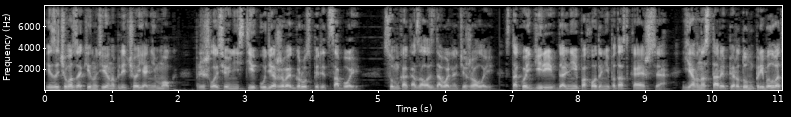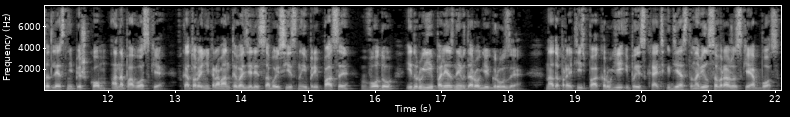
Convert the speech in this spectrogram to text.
из-за чего закинуть ее на плечо я не мог. Пришлось ее нести, удерживая груз перед собой. Сумка оказалась довольно тяжелой. С такой гирей в дальние походы не потаскаешься. Явно старый пердун прибыл в этот лес не пешком, а на повозке, в которой некроманты возили с собой съестные припасы, воду и другие полезные в дороге грузы. Надо пройтись по округе и поискать, где остановился вражеский обоз.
